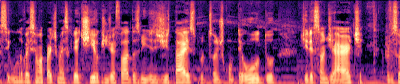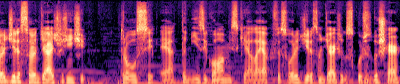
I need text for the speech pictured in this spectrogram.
A segunda vai ser uma parte mais criativa, que a gente vai falar das mídias digitais, produção de conteúdo, direção de arte. A professora de direção de arte que a gente trouxe é a Tanise Gomes, que ela é a professora de direção de arte dos cursos do Share.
